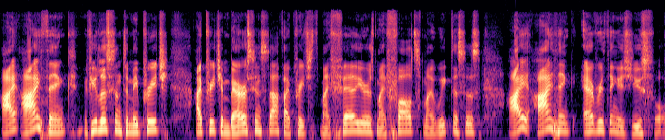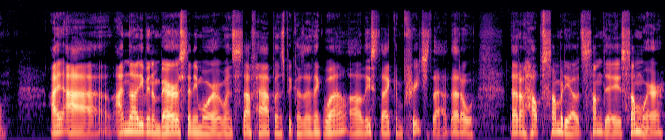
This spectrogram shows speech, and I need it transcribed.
I, I think if you listen to me preach, I preach embarrassing stuff. I preach my failures, my faults, my weaknesses. I, I think everything is useful. I, uh, I'm not even embarrassed anymore when stuff happens because I think, well, uh, at least I can preach that. That'll, that'll help somebody out someday, somewhere.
